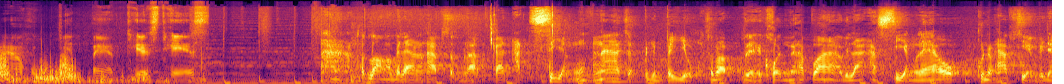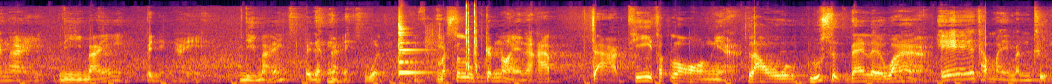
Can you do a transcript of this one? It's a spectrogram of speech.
ห้าหกเจ็ดแปดเทสเทสทดลองกันไปแล้วนะครับสำหรับการอัดเสียงน่าจะเป็นประโยชน์สำหรับหลายคนนะครับว่าเวลาอัดเสียงแล้วคุณภาพเสียงเป็นยังไง ดีไหมเป็นยังไง ดีไหมเป็นยังไงวนมาสรุปกันหน่อยนะครับจากที่ทดลองเนี่ยเรารู้สึกได้เลยว่า เอ๊ะทำไมมันถึง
